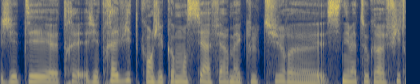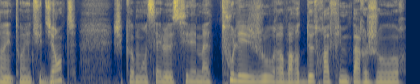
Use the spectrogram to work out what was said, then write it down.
j'étais très, j'ai très vite, quand j'ai commencé à faire ma culture cinématographique en étant étudiante, j'ai commencé le cinéma tous les jours, avoir deux, trois films par jour.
